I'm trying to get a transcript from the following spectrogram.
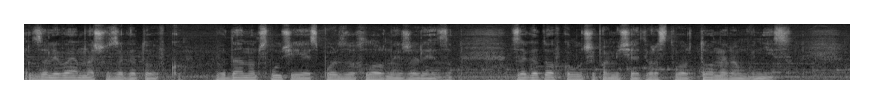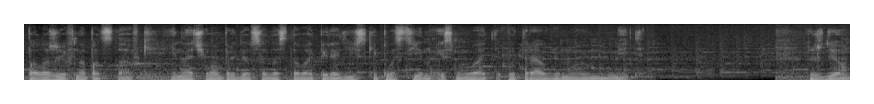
Заливаем нашу заготовку. В данном случае я использую хлорное железо. Заготовку лучше помещать в раствор тонером вниз, положив на подставки, иначе вам придется доставать периодически пластину и смывать вытравливаемую медь. Ждем.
